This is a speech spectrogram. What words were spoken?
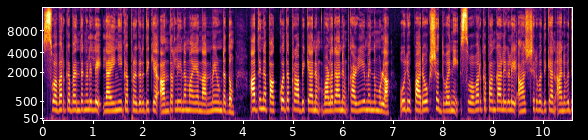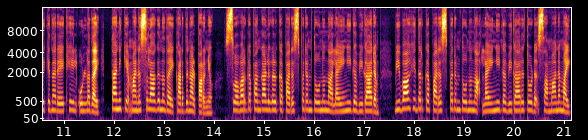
സ്വവർഗ ബന്ധങ്ങളിലെ ലൈംഗിക പ്രകൃതിക്ക് അന്തർലീനമായ നന്മയുണ്ടെന്നും അതിന് പക്വത പ്രാപിക്കാനും വളരാനും കഴിയുമെന്നുമുള്ള ഒരു പരോക്ഷ ധ്വനി സ്വവർഗ പങ്കാളികളെ ആശീർവദിക്കാൻ അനുവദിക്കുന്ന രേഖയിൽ ഉള്ളതായി തനിക്ക് മനസ്സിലാകുന്നതായി കർദിനാൾ പറഞ്ഞു. സ്വവർഗ പങ്കാളികൾക്ക് പരസ്പരം തോന്നുന്ന ലൈംഗിക വികാരം വിവാഹിതർക്ക് പരസ്പരം തോന്നുന്ന ലൈംഗിക വികാരത്തോട് സമാനമായി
